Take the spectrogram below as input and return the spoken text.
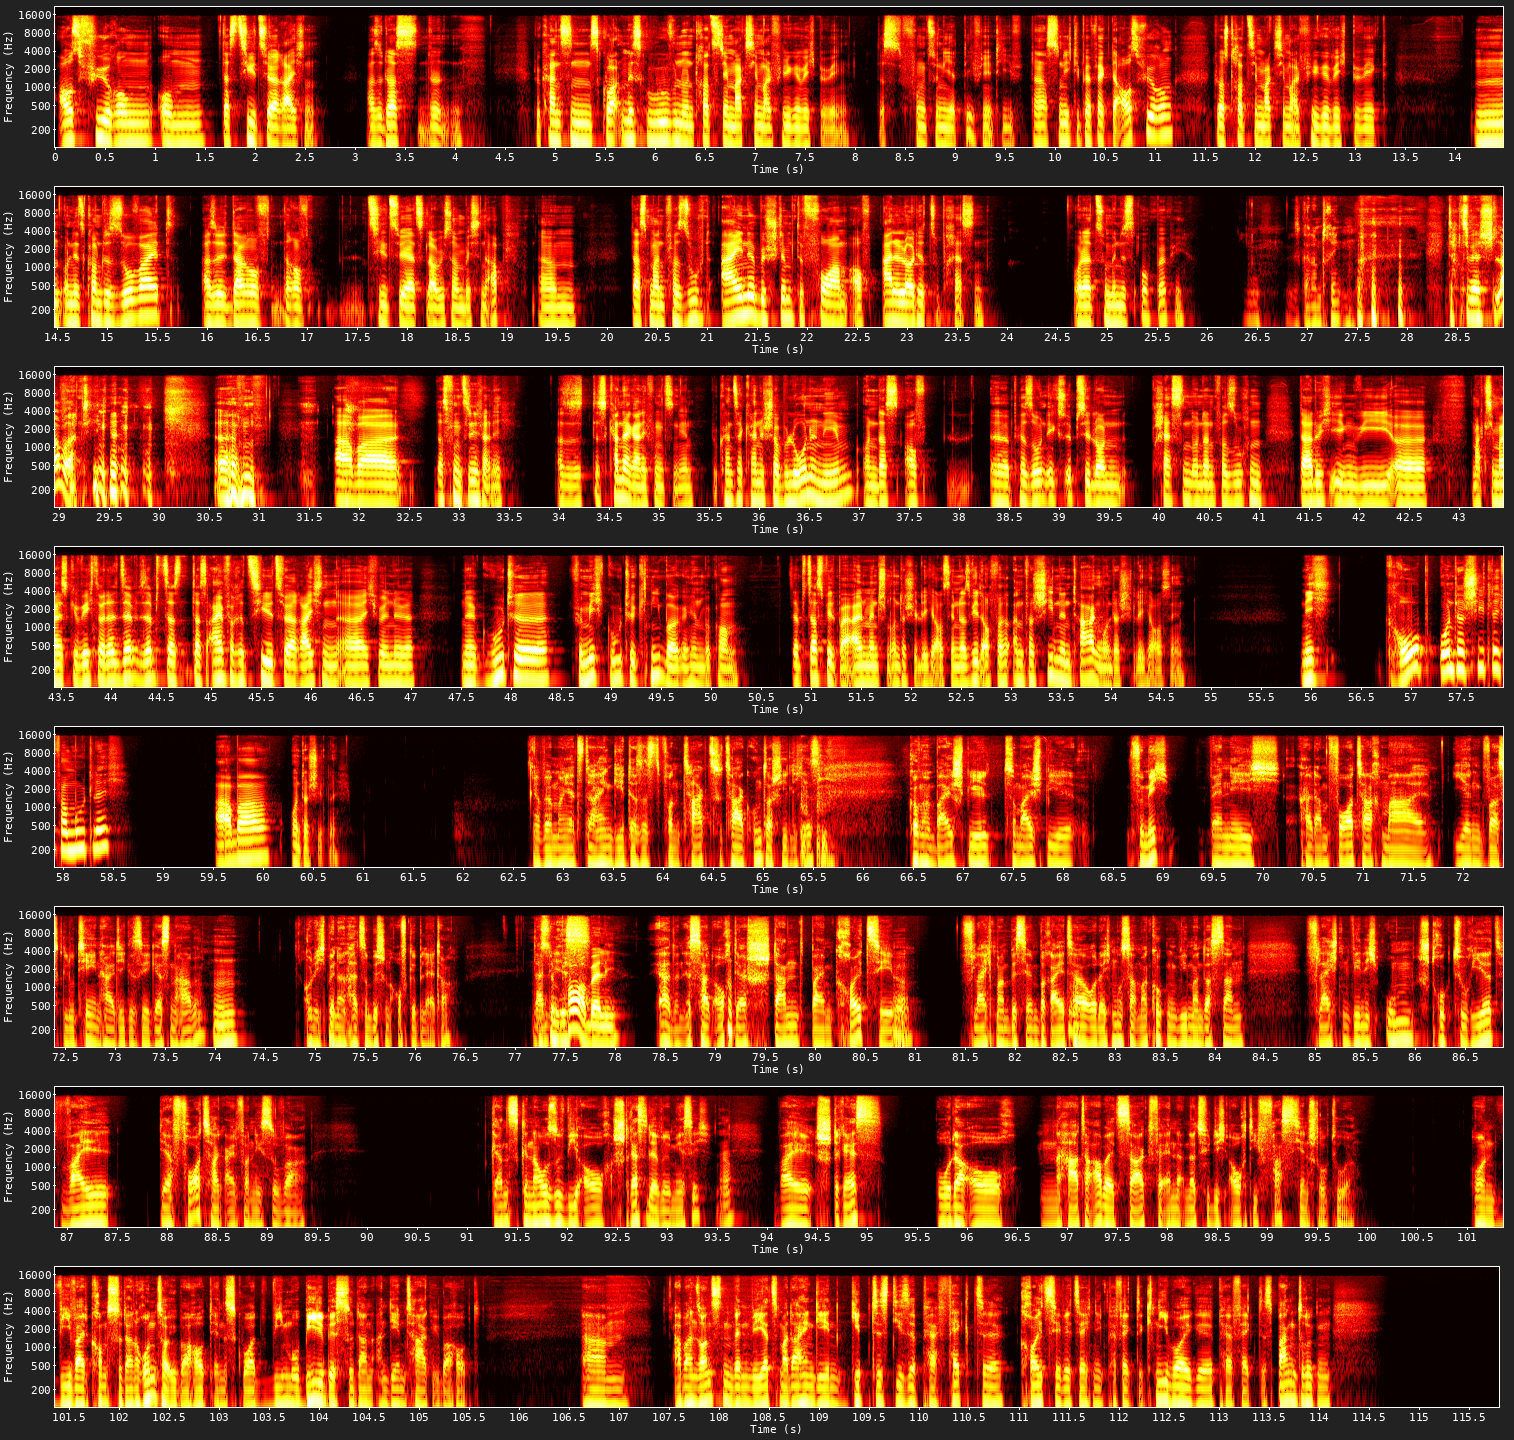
Ausführungen, um das Ziel zu erreichen. Also du hast, Du kannst einen Squat missgrooven und trotzdem maximal viel Gewicht bewegen. Das funktioniert definitiv. Dann hast du nicht die perfekte Ausführung, du hast trotzdem maximal viel Gewicht bewegt. Mm, und jetzt kommt es so weit, also darauf, darauf zielst du jetzt, glaube ich, so ein bisschen ab, ähm, dass man versucht, eine bestimmte Form auf alle Leute zu pressen. Oder zumindest, oh, Burpee. Du bist gerade am Trinken. ich dachte, wäre schlabbert. ähm, aber das funktioniert halt nicht. Also das, das, kann ja gar nicht funktionieren. Du kannst ja keine Schablone nehmen und das auf äh, Person XY pressen und dann versuchen, dadurch irgendwie äh, maximales Gewicht oder selbst, selbst das, das, einfache Ziel zu erreichen, äh, ich will eine, eine gute, für mich gute Kniebeuge hinbekommen. Selbst das wird bei allen Menschen unterschiedlich aussehen. Das wird auch an verschiedenen Tagen unterschiedlich aussehen. Nicht grob unterschiedlich vermutlich, aber unterschiedlich. Ja, wenn man jetzt dahin geht, dass es von Tag zu Tag unterschiedlich ist, wir ein Beispiel, zum Beispiel für mich, wenn ich halt am Vortag mal irgendwas Glutenhaltiges gegessen habe mhm. und ich bin dann halt so ein bisschen aufgeblähter. Dann ist, Powerbelly. Ja, dann ist halt auch der Stand beim Kreuzheben ja. vielleicht mal ein bisschen breiter Ja. oder ich muss halt mal gucken, wie man das dann vielleicht ein wenig umstrukturiert, weil der Vortag einfach nicht so war. Ganz genauso wie auch Stresslevelmäßig, Ja. weil Stress oder auch ein harter Arbeitstag verändert natürlich auch die Faszienstruktur. Und wie weit kommst du dann runter überhaupt in Squat? Wie mobil bist du dann an dem Tag überhaupt? Ähm, aber ansonsten, wenn wir jetzt mal dahin gehen, gibt es diese perfekte Kreuzhebeltechnik, perfekte Kniebeuge, perfektes Bankdrücken.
